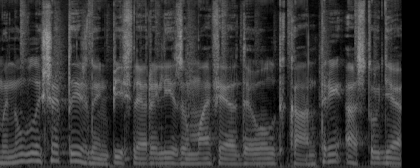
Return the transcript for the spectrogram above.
Минув лише тиждень після релізу Mafia The Old Country, а студія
